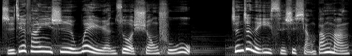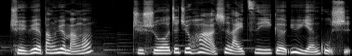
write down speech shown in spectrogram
直接翻译是为人做熊服务，真正的意思是想帮忙却越帮越忙哦。据说这句话是来自一个寓言故事，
